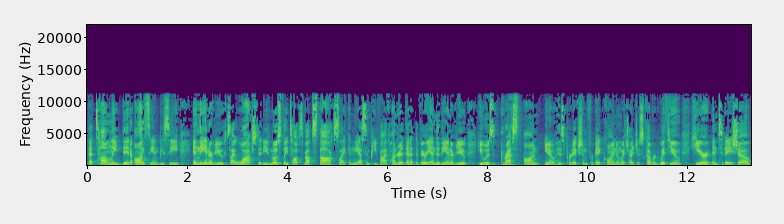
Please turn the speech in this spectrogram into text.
that Tom Lee did on CNBC. In the interview, because I watched it, he mostly talks about stocks like in the S&P 500. Then at the very end of the interview, he was pressed on, you know, his prediction for Bitcoin in which I just covered with you here in today's show.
